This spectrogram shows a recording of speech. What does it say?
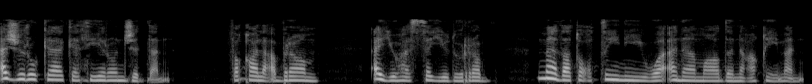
أجرك كثير جدا. فقال أبرام أيها السيد الرب ماذا تعطيني وأنا ماض عقيما؟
